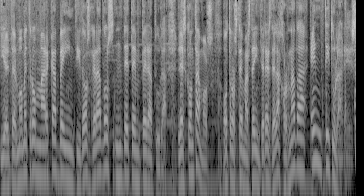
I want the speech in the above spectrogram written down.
y el termómetro marca 22 grados de temperatura. Les contamos otros temas de interés de la jornada en titulares.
